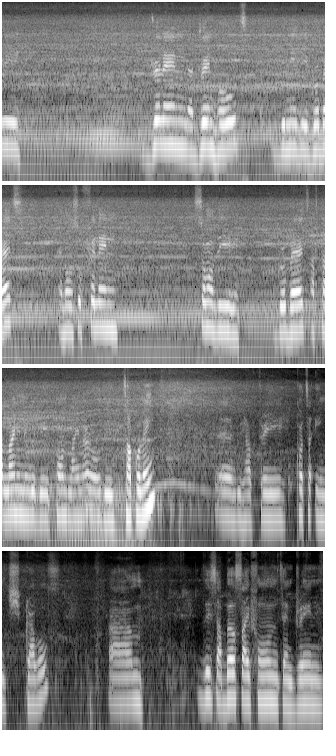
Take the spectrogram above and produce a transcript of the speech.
we drilling the drain holes beneath the grow beds and also filling some of the grow beds after lining it with the pond liner or the tarpaulin. And we have three quarter inch gravels um, these are bell siphons and drain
